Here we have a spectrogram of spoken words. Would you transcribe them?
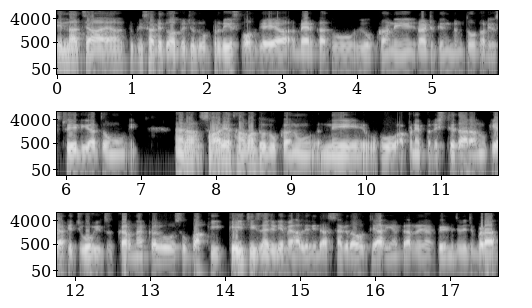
ਇੰਨਾ ਚਾਅ ਆ, ਕਿਉਂਕਿ ਸਾਡੇ ਦੁਆਬੇ ਚੋਂ ਲੋਕ ਪ੍ਰਦੇਸ਼ ਬਹੁਤ ਗਏ ਆ, ਅਮਰੀਕਾ ਤੋਂ ਲੋਕਾਂ ਨੇ ਯੂਨਾਈਟਿਡ ਕਿੰਗਡਮ ਤੋਂ, ਤੁਹਾਡੇ ਆਸਟ੍ਰੇਲੀਆ ਤੋਂ, ਹੈਨਾ ਸਾਰੇ ਥਾਵਾਂ ਤੋਂ ਲੋਕਾਂ ਨੂੰ ਨੇ ਉਹ ਆਪਣੇ ਰਿਸ਼ਤੇਦਾਰਾਂ ਨੂੰ ਕਿਹਾ ਕਿ ਜੋ ਵੀ ਤੁਸੀਂ ਕਰਨਾ ਕਰੋ, ਸੋ ਬਾਕੀ ਕਈ ਚੀਜ਼ਾਂ ਜਿਹੜੀਆਂ ਮੈਂ ਹਾਲੇ ਨਹੀਂ ਦੱਸ ਸਕਦਾ, ਉਹ ਤਿਆਰੀਆਂ ਕਰ ਰਹੇ ਆ ਪਿੰਡ ਦੇ ਵਿੱਚ ਬੜਾ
